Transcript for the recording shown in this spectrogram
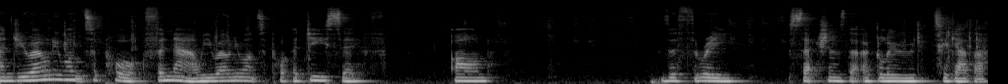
And you only want to put, for now, you only want to put adhesive on the three sections that are glued together.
